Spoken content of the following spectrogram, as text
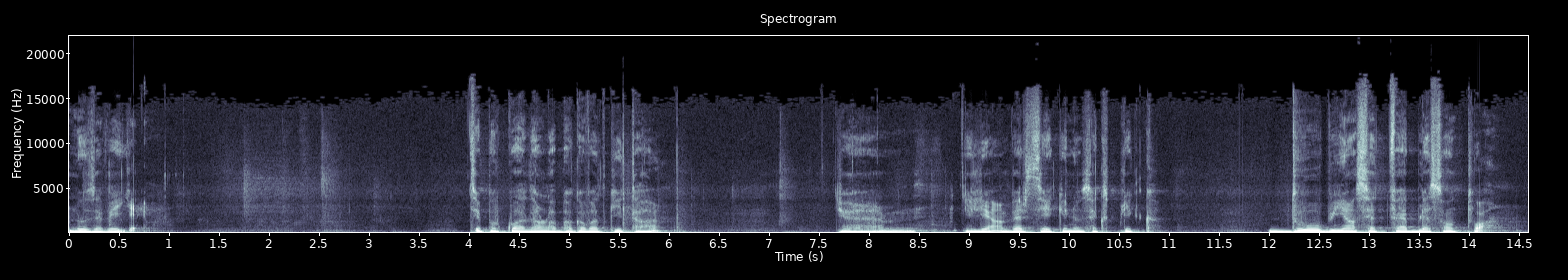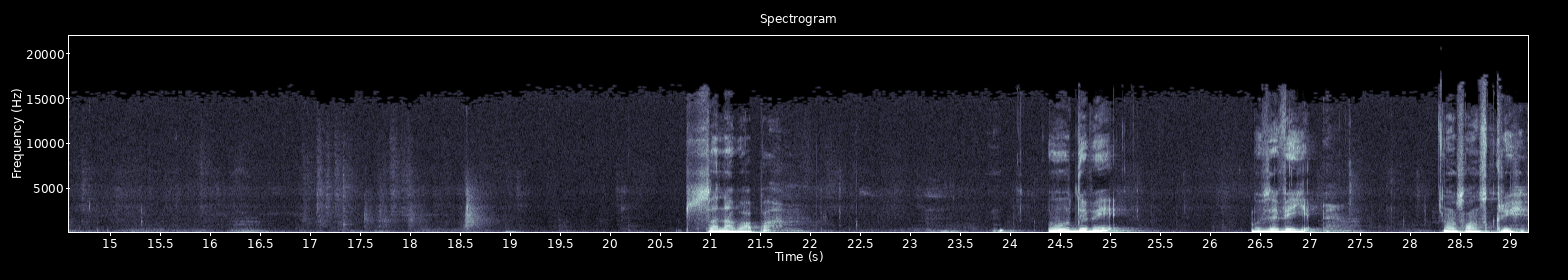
nous éveiller? C'est pourquoi dans la Bhagavad Gita, il y a un verset qui nous explique d'où vient cette faiblesse en toi. Ça ne va pas. Vous devez vous éveiller. On s'inscrit,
